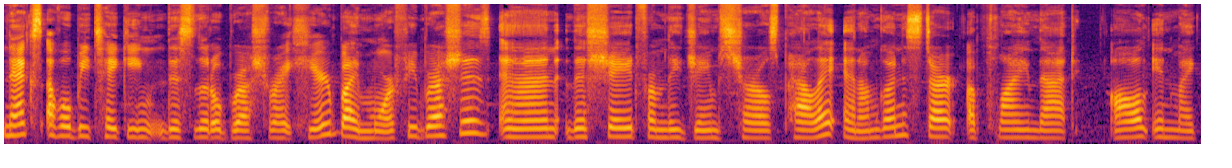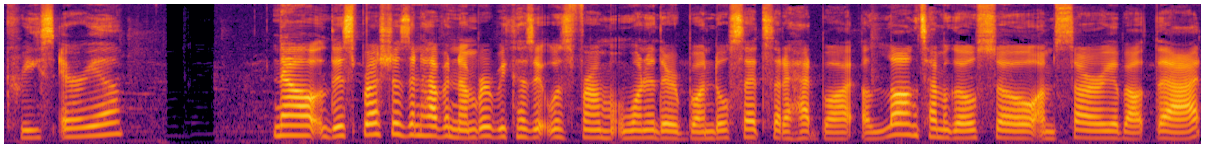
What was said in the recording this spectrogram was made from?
Next, I will be taking this little brush right here by Morphe Brushes and this shade from the James Charles palette and I'm going to start applying that all in my crease area. Now, this brush doesn't have a number because it was from one of their bundle sets that I had bought a long time ago, so I'm sorry about that.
